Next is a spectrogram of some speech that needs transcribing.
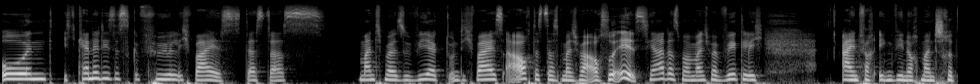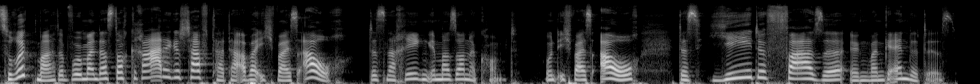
Und ich kenne dieses Gefühl, ich weiß, dass das manchmal so wirkt und ich weiß auch, dass das manchmal auch so ist, ja, dass man manchmal wirklich einfach irgendwie noch mal einen Schritt zurück macht, obwohl man das doch gerade geschafft hatte. Aber ich weiß auch, dass nach Regen immer Sonne kommt. Und ich weiß auch, dass jede Phase irgendwann geendet ist.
